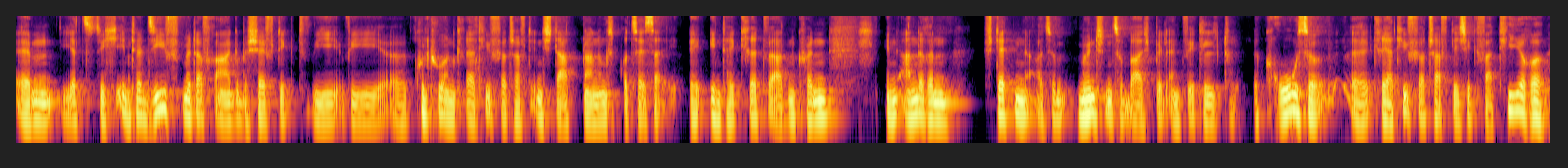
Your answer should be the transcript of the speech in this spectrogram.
ähm, jetzt sich intensiv mit der Frage beschäftigt, wie, wie äh, Kultur- und Kreativwirtschaft in Stadtplanungsprozesse äh, integriert werden können. In anderen Städten, also München zum Beispiel, entwickelt große äh, kreativwirtschaftliche Quartiere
